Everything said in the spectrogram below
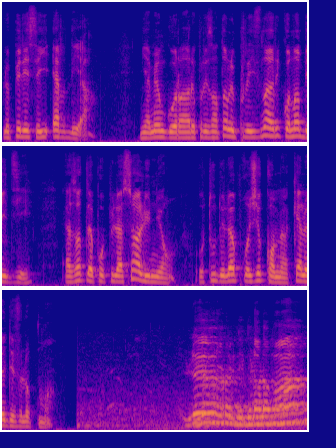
le PDCI RDA. Niamien Goran, représentant le président Rikonan Bédier, exhorte les populations à l'union autour de leur projet commun qu'est le développement. L'œuvre de développement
